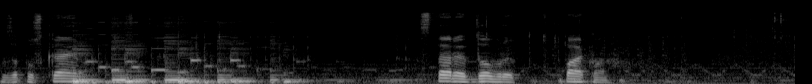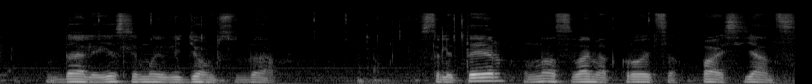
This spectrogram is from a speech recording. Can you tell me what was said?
Запускаем. Старый добрый Пакман. Далее, если мы введем сюда Solitaire, у нас с вами откроется пассианс.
